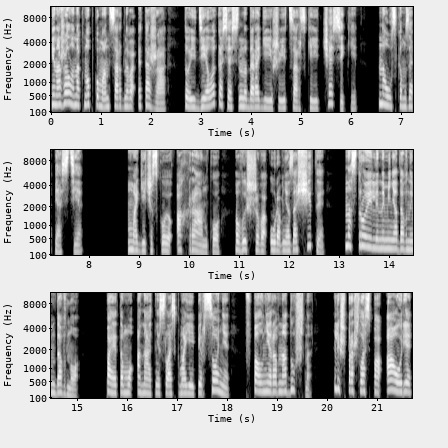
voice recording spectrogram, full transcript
и нажала на кнопку мансардного этажа, то и дело косясь на дорогие швейцарские часики на узком запястье. Магическую охранку высшего уровня защиты настроили на меня давным-давно, поэтому она отнеслась к моей персоне вполне равнодушно, лишь прошлась по ауре,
